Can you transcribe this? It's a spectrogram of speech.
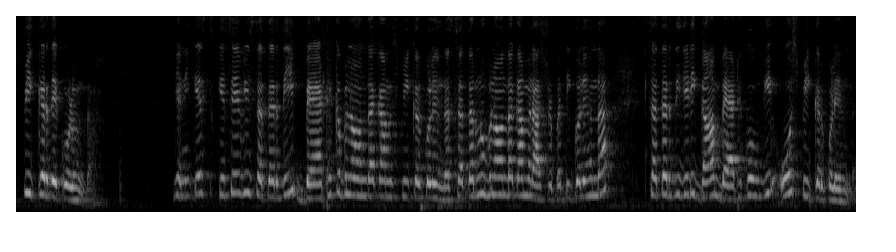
ਸਪੀਕਰ ਦੇ ਕੋਲ ਹੁੰਦਾ। ਯਾਨੀ ਕਿ ਕਿਸੇ ਵੀ ਸਤਰ ਦੀ ਬੈਠਕ ਬੁਲਾਉਣ ਦਾ ਕੰਮ ਸਪੀਕਰ ਕੋਲੇ ਹੁੰਦਾ। ਸਤਰ ਨੂੰ ਬੁਲਾਉਣ ਦਾ ਕੰਮ ਰਾਸ਼ਟਰਪਤੀ ਕੋਲੇ ਹੁੰਦਾ। ਸਤਰ ਦੀ ਜਿਹੜੀ ਗਾਂ ਬੈਠਕ ਹੋਊਗੀ, ਉਹ ਸਪੀਕਰ ਕੋਲੇ ਹੁੰਦਾ।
